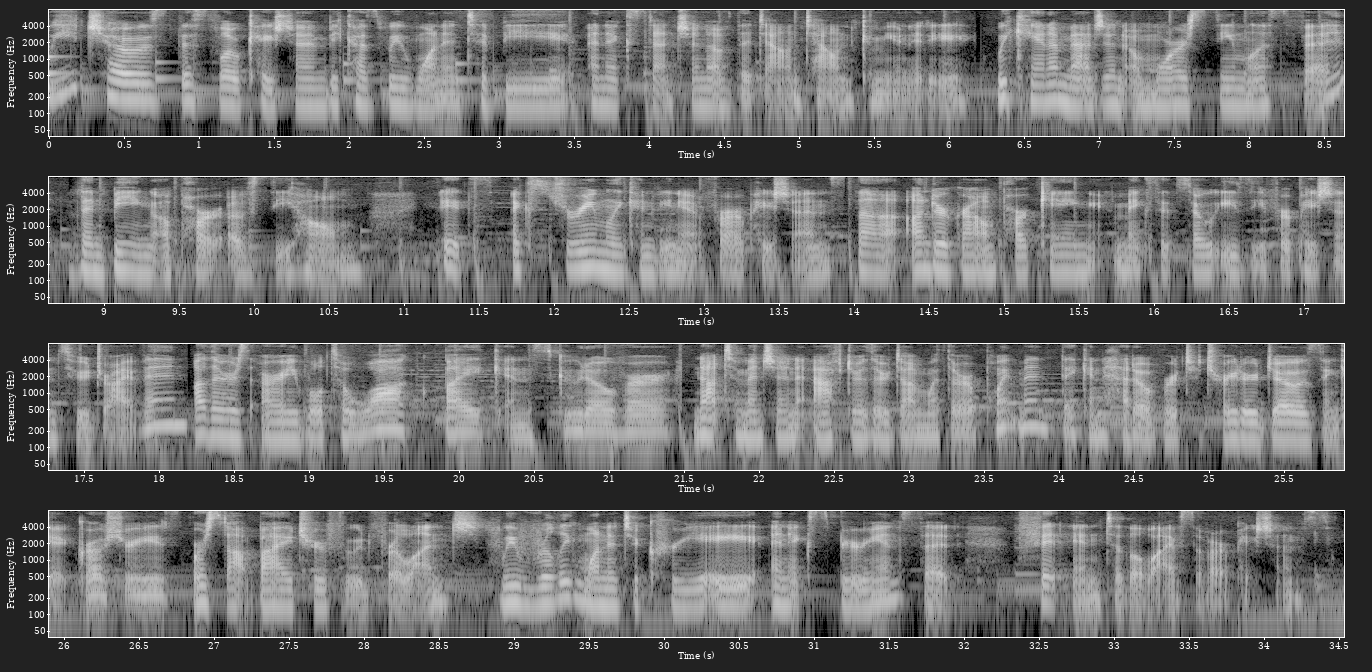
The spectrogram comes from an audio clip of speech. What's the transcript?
We chose this location because we wanted to be an extension of the downtown community. We can't imagine a more seamless fit than being a part of C Home. It's extremely convenient for our patients. The underground parking makes it so easy for patients who drive in. Others are able to walk, bike, and scoot over. Not to mention, after they're done with their appointment, they can head over to Trader Joe's and get groceries or stop by True Food for lunch. We really wanted to create an experience that fit into the lives of our patients.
